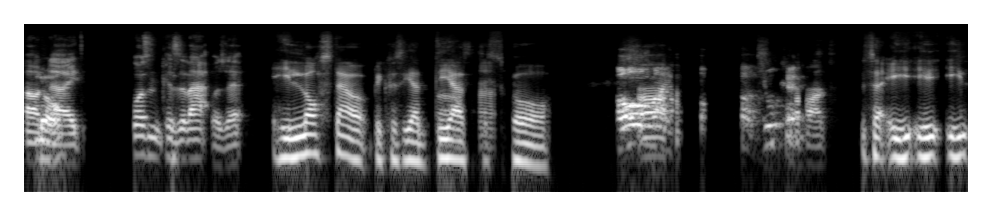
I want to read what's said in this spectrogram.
Oh No. no, it wasn't because of that, was it? He lost out because he had Diaz to uh. score. Oh Oh. my god, joking. God. So he, he he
